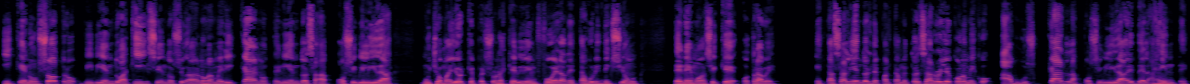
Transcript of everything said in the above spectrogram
y que nosotros, viviendo aquí, siendo ciudadanos americanos, teniendo esa posibilidad mucho mayor que personas que viven fuera de esta jurisdicción, tenemos. Así que, otra vez, está saliendo el Departamento de Desarrollo Económico a buscar las posibilidades de la gente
